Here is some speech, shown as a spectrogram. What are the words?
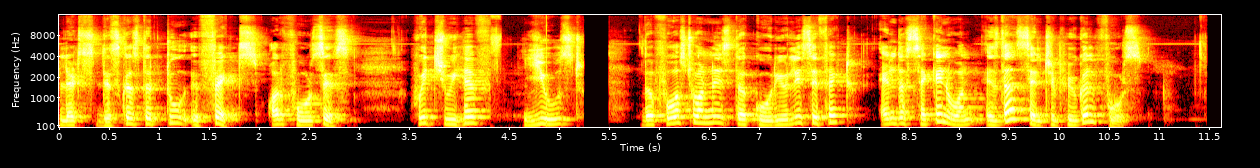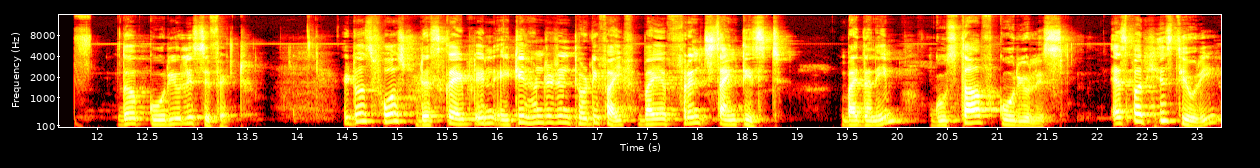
let's discuss the two effects or forces which we have used. The first one is the Coriolis effect and the second one is the centrifugal force. The Coriolis effect. It was first described in 1835 by a French scientist by the name Gustave Coriolis. As per his theory,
